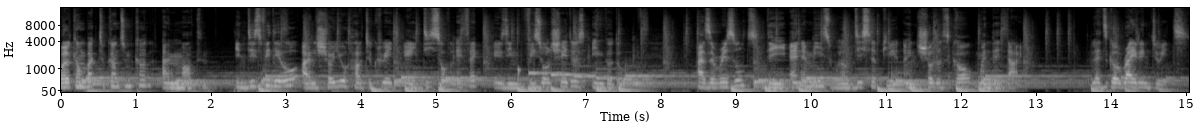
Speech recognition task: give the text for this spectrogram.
Welcome back to Quantum Code, I'm Martin. In this video, I'll show you how to create a dissolve effect using visual shaders in Godot. As a result, the enemies will disappear and show the score when they die. Let's go right into it.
